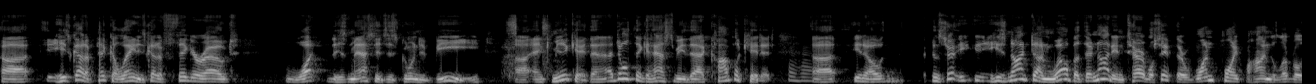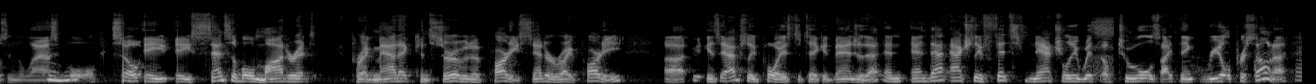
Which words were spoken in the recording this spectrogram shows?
Uh, he's got to pick a lane. He's got to figure out what his message is going to be uh, and communicate that. And I don't think it has to be that complicated. Mm-hmm. Uh, you know, he's not done well, but they're not in terrible shape. They're one point behind the Liberals in the last mm-hmm. poll. So a, a sensible, moderate, pragmatic, conservative party, center right party, uh, is absolutely poised to take advantage of that. And, and that actually fits naturally with O'Toole's, I think, real persona. Hmm.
